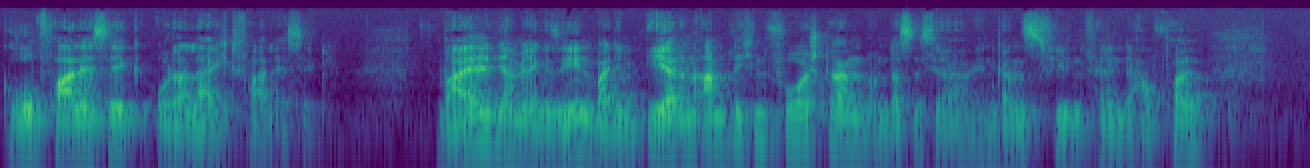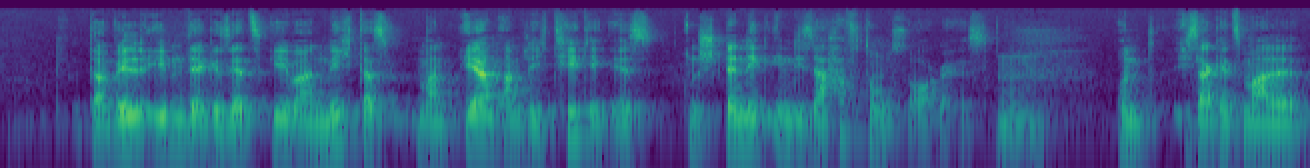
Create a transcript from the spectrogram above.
grob fahrlässig oder leicht fahrlässig. Weil wir haben ja gesehen, bei dem ehrenamtlichen Vorstand, und das ist ja in ganz vielen Fällen der Hauptfall, da will eben der Gesetzgeber nicht, dass man ehrenamtlich tätig ist und ständig in dieser Haftungssorge ist. Mhm. Und ich sage jetzt mal,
